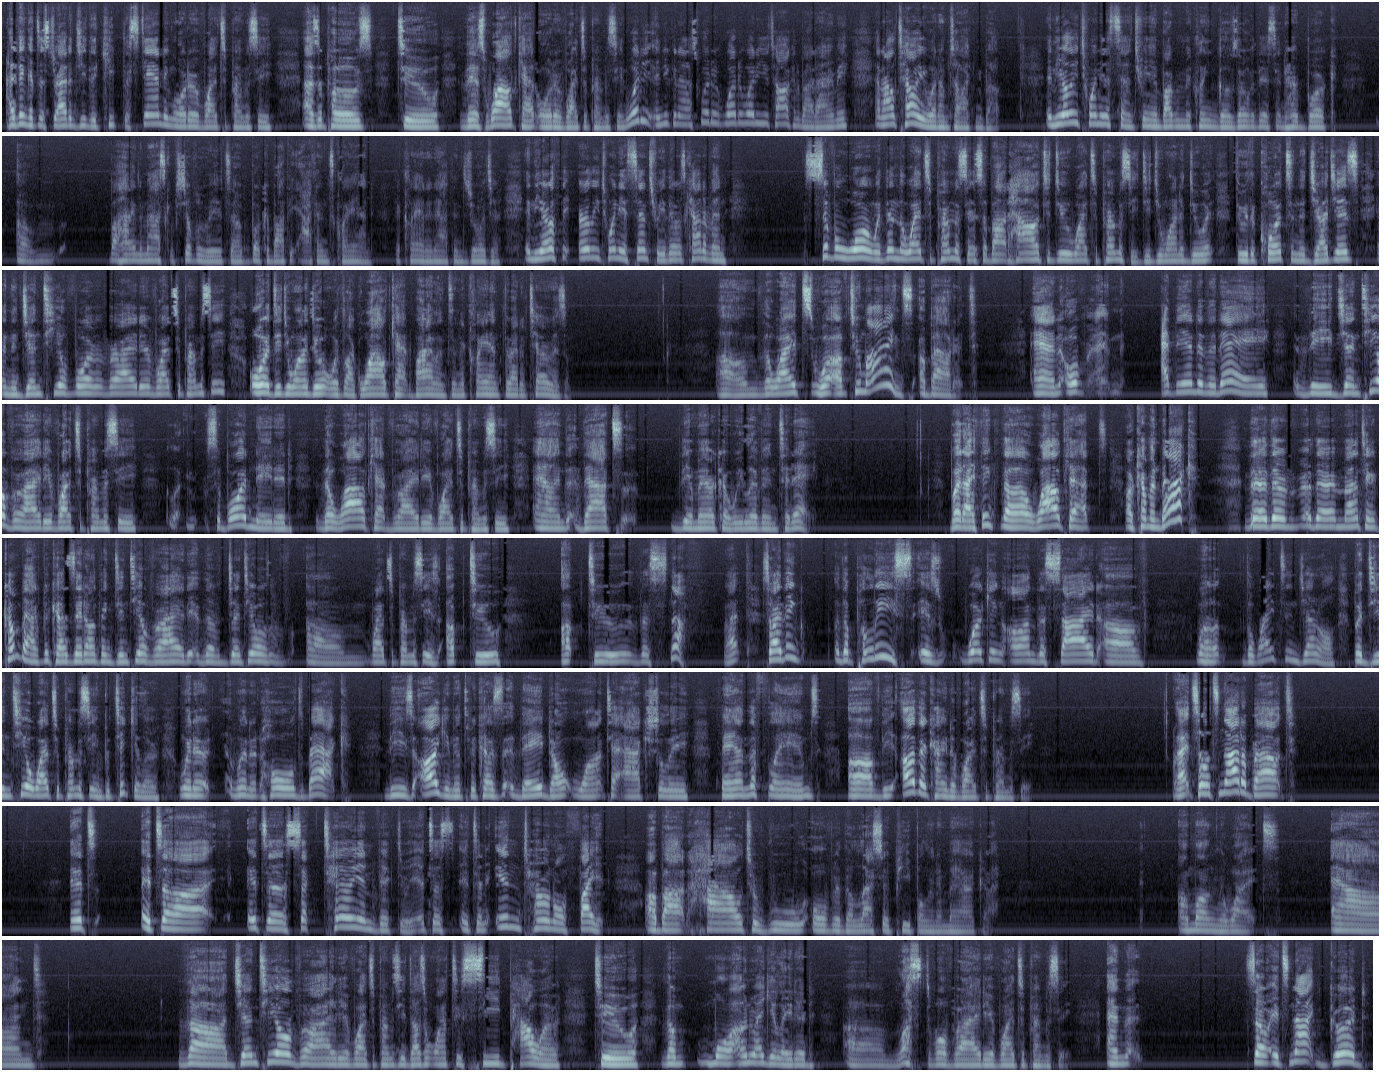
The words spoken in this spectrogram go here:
I think it's a strategy to keep the standing order of white supremacy as opposed to this wildcat order of white supremacy. And what you, and you can ask, what, what, what are you talking about, Amy? And I'll tell you what I'm talking about. In the early 20th century, and Barbara MacLean goes over this in her book, um, Behind the Mask of Chivalry. It's a book about the Athens Klan, the Klan in Athens, Georgia. In the early 20th century, there was kind of an civil war within the white supremacists about how to do white supremacy. Did you want to do it through the courts and the judges and the genteel variety of white supremacy, or did you want to do it with like wildcat violence and the Klan threat of terrorism? Um, the whites were of two minds about it, and over and at the end of the day, the genteel variety of white supremacy subordinated the wildcat variety of white supremacy, and that's the America we live in today. But I think the Wildcats are coming back. They're they're they're mounting a comeback because they don't think genteel variety, the genteel um, white supremacy is up to up to the snuff, right? So I think the police is working on the side of well, the whites in general, but genteel white supremacy in particular, when it when it holds back these arguments because they don't want to actually fan the flames of the other kind of white supremacy. Right? So it's not about it's it's a it's a sectarian victory. It's a it's an internal fight about how to rule over the lesser people in America among the whites. And the genteel variety of white supremacy doesn't want to cede power to the more unregulated, um, lustful variety of white supremacy. And so it's not good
